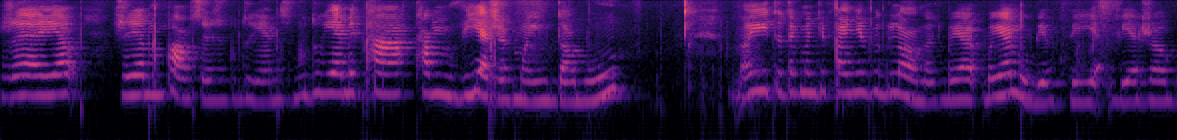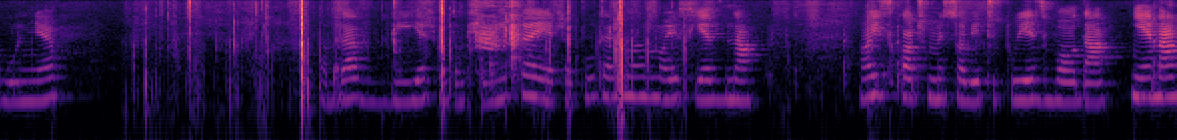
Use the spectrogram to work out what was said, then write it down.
Że ja, że ja mam pomysł, że zbudujemy. Zbudujemy ta, tam wieżę w moim domu. No i to tak będzie fajnie wyglądać, bo ja, bo ja lubię wie, wieże ogólnie. Dobra, wbijesz tą pszenicę. Jeszcze tutaj no, no jest jedna. No i skoczmy sobie, czy tu jest woda. Nie ma.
